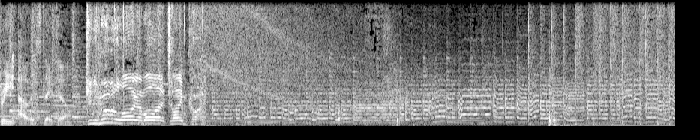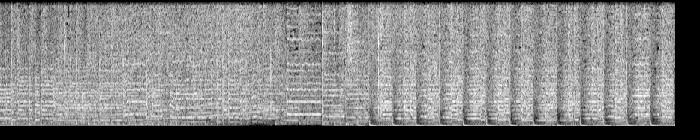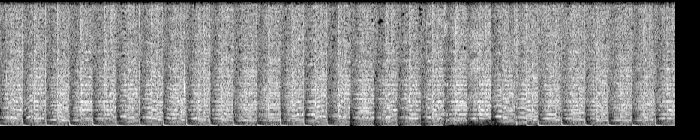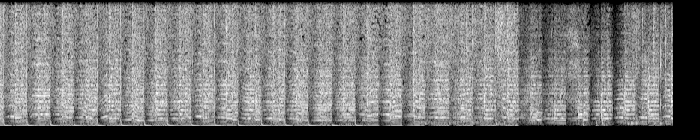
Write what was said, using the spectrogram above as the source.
Three hours later. Can you move it along? I'm all out of time card.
